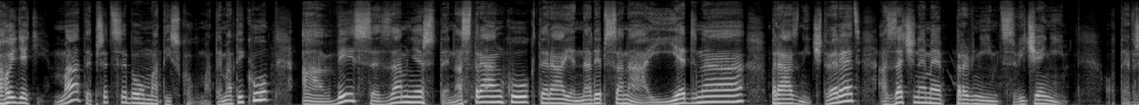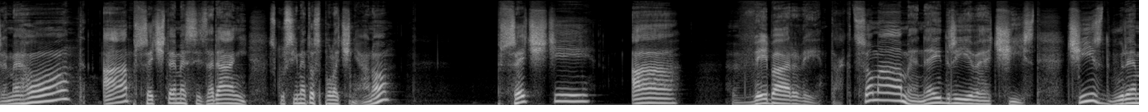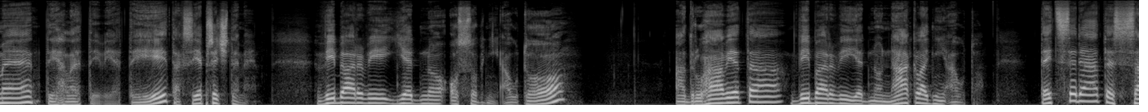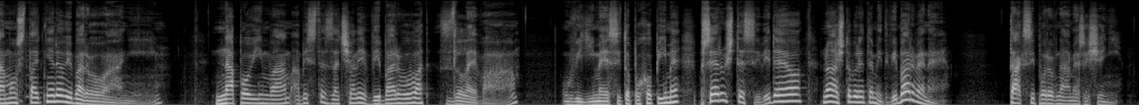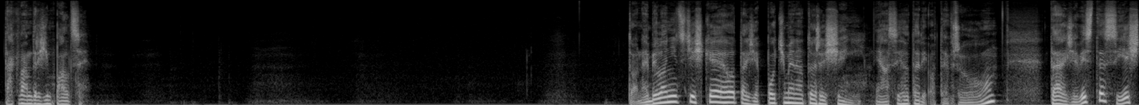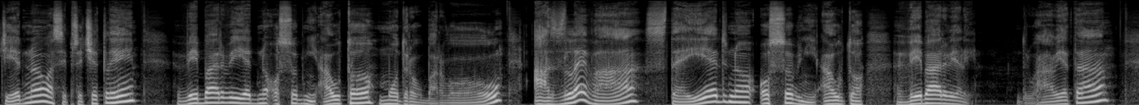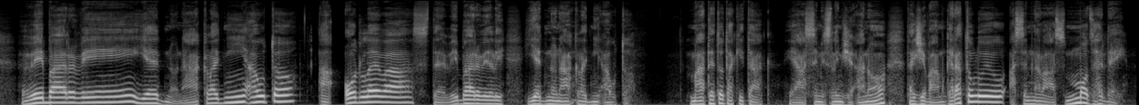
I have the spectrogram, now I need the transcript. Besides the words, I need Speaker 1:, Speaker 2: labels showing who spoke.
Speaker 1: Ahoj děti, máte před sebou matýskovou matematiku a vy se zaměřte na stránku, která je nadepsaná jedna, prázdný čtverec a začneme prvním cvičením. Otevřeme ho a přečteme si zadání. Zkusíme to společně, ano? Přečti a vybarvy. Tak co máme nejdříve číst? Číst budeme tyhle ty věty, tak si je přečteme. Vybarvi jedno osobní auto. A druhá věta, vybarvi jedno nákladní auto. Teď se dáte samostatně do vybarvování. Napovím vám, abyste začali vybarvovat zleva Uvidíme, jestli to pochopíme. Přerušte si video, no až to budete mít vybarvené, tak si porovnáme řešení. Tak vám držím palce. To nebylo nic těžkého, takže pojďme na to řešení. Já si ho tady otevřu. Takže vy jste si ještě jednou asi přečetli, vybarvi jedno osobní auto modrou barvou a zleva jste jedno osobní auto vybarvili. Druhá věta. Vybarvi jedno nákladní auto a odleva jste vybarvili jedno nákladní auto. Máte to taky tak? Já si myslím, že ano, takže vám gratuluju a jsem na vás moc hrdý.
